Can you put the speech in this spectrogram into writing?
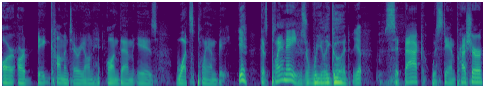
our our big commentary on on them is what's plan B? Yeah. Because plan A is really good. Yep. Sit back, withstand pressure,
